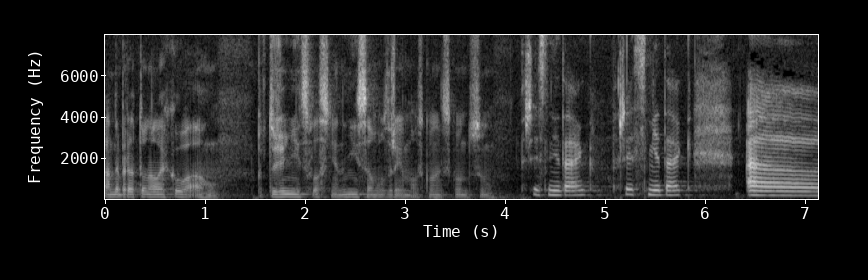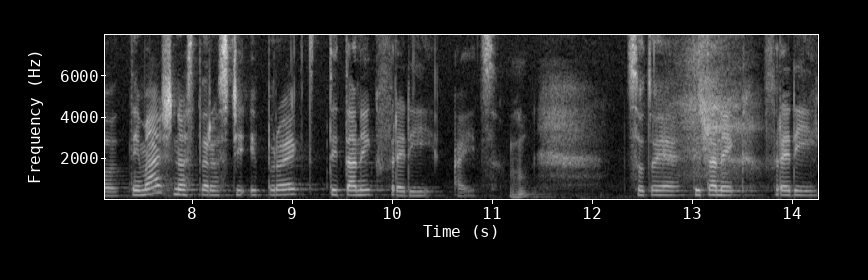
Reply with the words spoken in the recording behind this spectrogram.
a nebrat to na lehkou váhu. Protože nic vlastně není samozřejmost konec konců. Přesně tak, přesně tak. Uh, ty máš na starosti i projekt Titanic Freddy AIDS. Mm-hmm. Co to je Titanic Freddy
